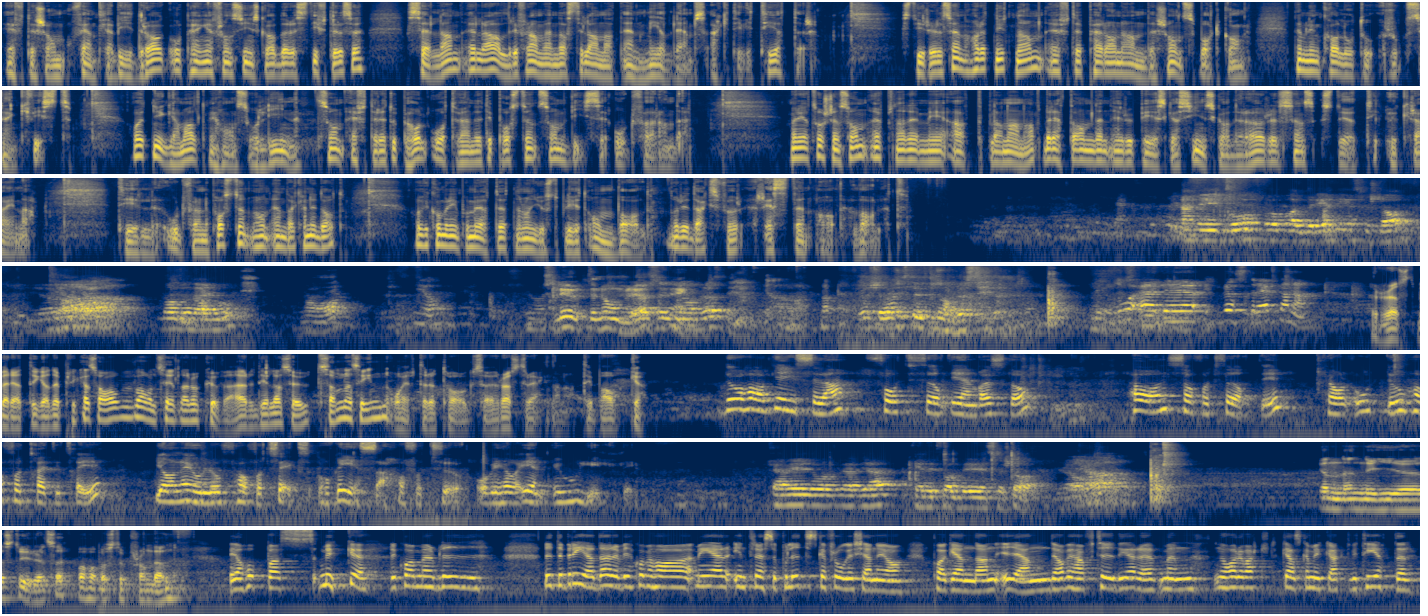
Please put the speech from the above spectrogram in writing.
eftersom offentliga bidrag och pengar från Synskadades stiftelse sällan eller aldrig får användas till annat än medlemsaktiviteter. Styrelsen har ett nytt namn efter Per-Arne Anderssons bortgång, nämligen Carl-Otto Rosenqvist och ett nygammalt med Hans Olin som efter ett uppehåll återvände till posten som vice ordförande. Maria Torstensson öppnade med att bland annat berätta om den europeiska synskaderörelsens stöd till Ukraina. Till ordförandeposten var hon enda kandidat och vi kommer in på mötet när hon just blivit omvald och det är dags för resten av valet. Kan vi gå på valberedningens förslag? Ja. Någon är emot? Ja. Ja. Sluten omröstning. Då kör vi sluten omröstning. Då är det rösträknarna. Röstberättigade prickas av, valsedlar och kuvert delas ut, samlas in och efter ett tag så är rösträknarna tillbaka. Då har Gisela fått 41 röster. Hans har fått 40. Karl Otto har fått 33. Jan-Olof har fått 6 och Resa har fått 2. Och vi har en ogiltig. Kan vi då välja enligt valberedningens förslag? Ja. En ny eh, styrelse, vad hoppas du från den? Jag hoppas mycket. Det kommer bli lite bredare. Vi kommer ha mer intressepolitiska frågor känner jag på agendan igen. Det har vi haft tidigare men nu har det varit ganska mycket aktiviteter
